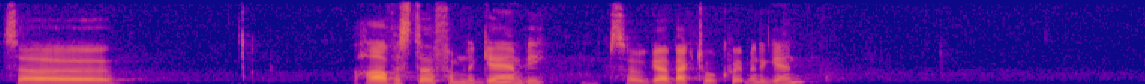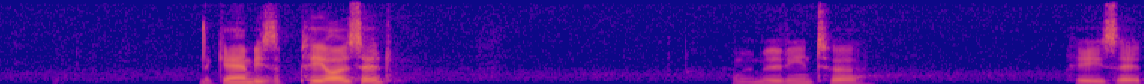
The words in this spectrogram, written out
So, a harvester from the Nagambie. So we go back to equipment again. Nagambie is a PIZ. And we're moving into PZ.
